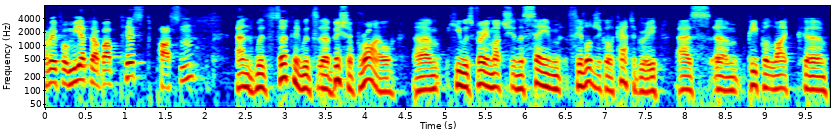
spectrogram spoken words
reformierter Baptist passen. And with certainly with uh, Bishop Ryle, um, he was very much in the same theological category as um, people like um,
